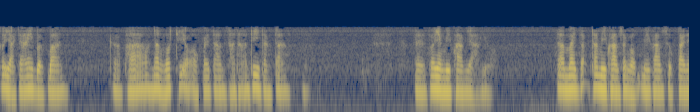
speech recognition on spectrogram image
ก็อยากจะให้เบิกบาน ก็พานั่งรถเที่ยวออกไปตามสถานที่ต่างๆเพราะยังมีความอยากอยู่ ถ้าไม่ถ้ามีความสงบมีความสุขภายใน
